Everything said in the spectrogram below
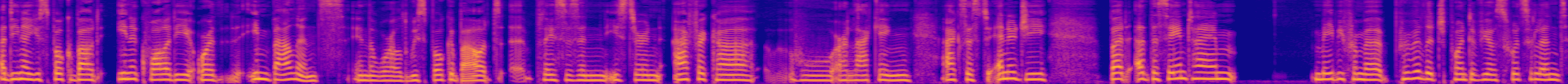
Adina, you spoke about inequality or imbalance in the world. We spoke about uh, places in Eastern Africa who are lacking access to energy. But at the same time, maybe from a privileged point of view of Switzerland,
